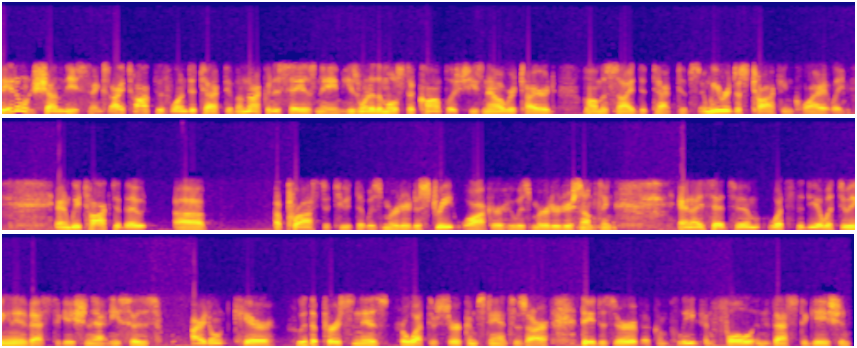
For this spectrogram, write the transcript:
they don't shun these things. I talked with one detective. I'm not going to say his name. He's one of the most accomplished. He's now retired homicide detectives, and we were just talking quietly, and we talked about uh, a prostitute that was murdered, a streetwalker who was murdered or something. And I said to him, "What's the deal with doing an investigation of that?" And he says, "I don't care who the person is or what their circumstances are. They deserve a complete and full investigation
